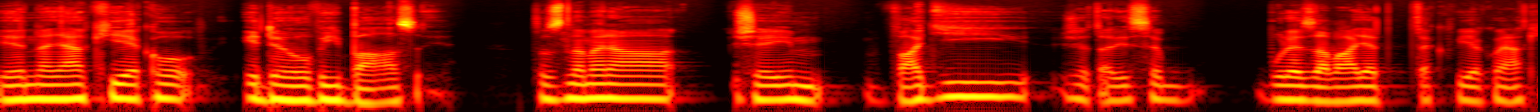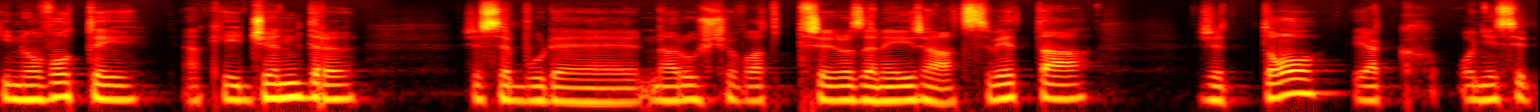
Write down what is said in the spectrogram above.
je na nějaký jako ideový bázi. To znamená, že jim vadí, že tady se bude zavádět takový jako nějaký novoty, nějaký gender, že se bude narušovat přirozený řád světa, že to, jak oni si uh,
